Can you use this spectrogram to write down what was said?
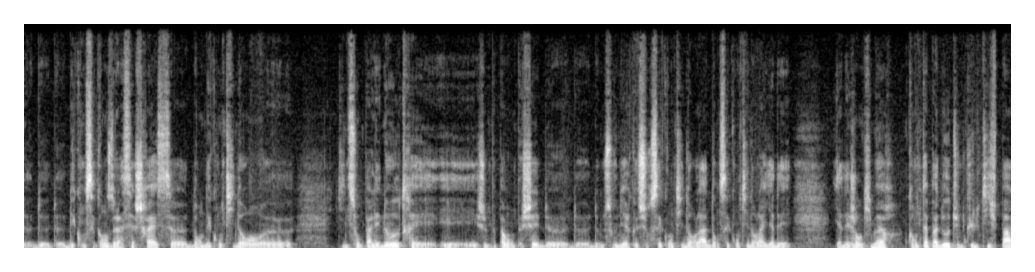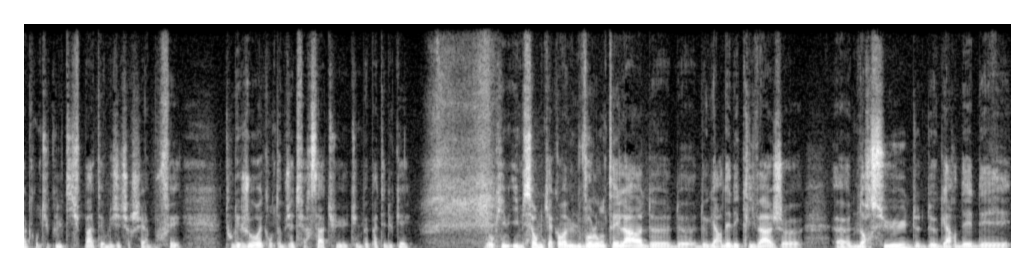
des conséquences de la sécheresse euh, dans des continents qui ne sont pas les nôtres, et, je ne peux pas m'empêcher de, me souvenir que sur ces continents-là, dans ces continents-là, il y, a des, gens qui meurent. Quand tu n'as pas d'eau, tu ne cultives pas. Quand tu cultives pas, tu es obligé de chercher à bouffer tous les jours, et quand tu es obligé de faire ça, tu, ne peux pas t'éduquer. Donc il, me semble qu'il y a quand même une volonté là de, garder des clivages euh, nord-sud, de garder des...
